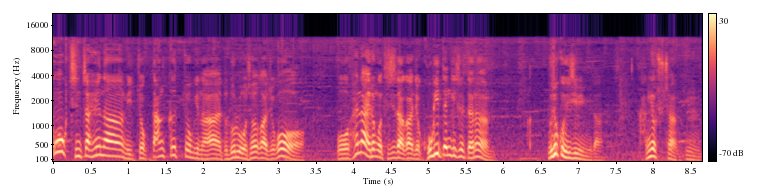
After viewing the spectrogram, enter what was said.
꼭 진짜 해남 이쪽 땅끝 쪽이나 또 놀러 오셔가지고, 뭐 회나 이런 거 드시다가 이제 고기 땡기실 때는 무조건 이 집입니다. 강력 추천. 음.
